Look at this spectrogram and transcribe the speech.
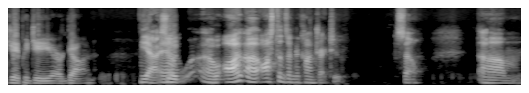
JPG are gone. yeah, and so- uh, uh, Austin's under contract too. So, um,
